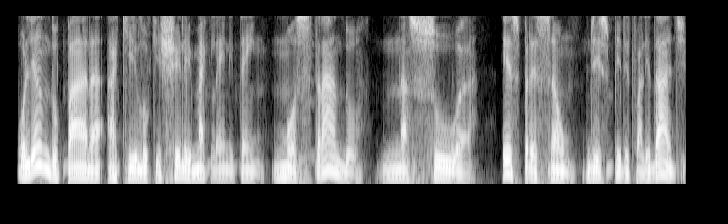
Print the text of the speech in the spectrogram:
Olhando para aquilo que Shirley MacLaine tem mostrado na sua expressão de espiritualidade,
